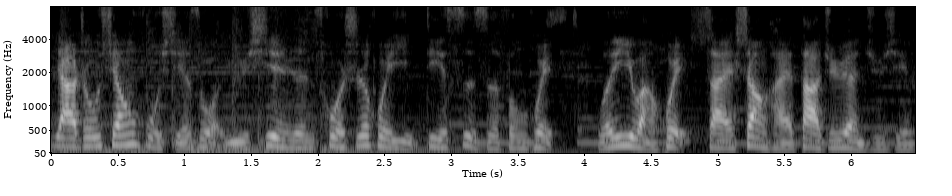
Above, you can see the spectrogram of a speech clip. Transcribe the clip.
亚洲相互协作与信任措施会议第四次峰会文艺晚会在上海大剧院举行。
